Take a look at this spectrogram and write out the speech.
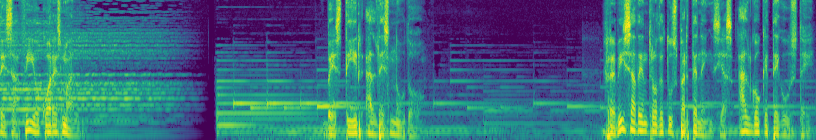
Desafío Cuaresmal. Vestir al desnudo. Revisa dentro de tus pertenencias algo que te guste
